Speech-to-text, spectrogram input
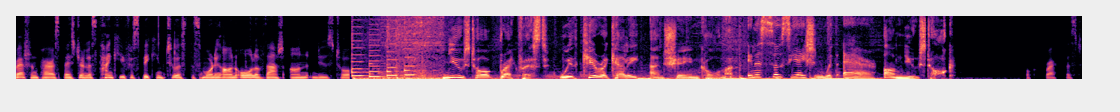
veteran Paris based journalist, thank you for speaking to us this morning on all of that on News Talk. News Talk Breakfast with Ciara Kelly and Shane Coleman. In association with AIR on News Talk. Breakfast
